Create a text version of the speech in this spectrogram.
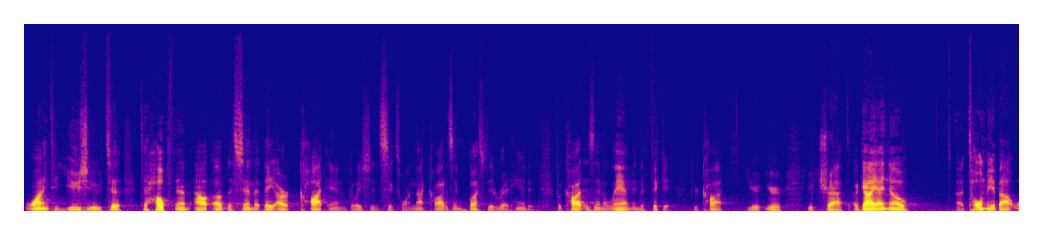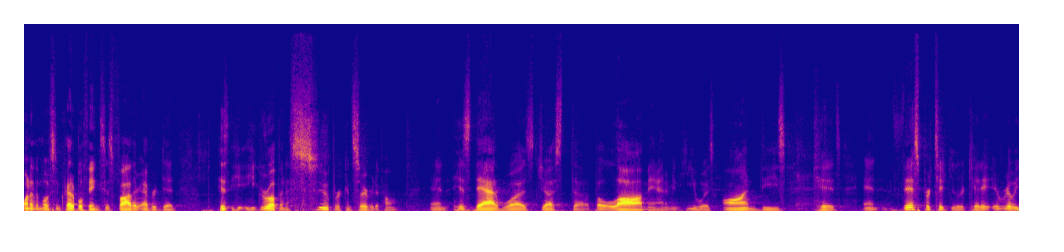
wanting to use you to, to help them out of the sin that they are caught in, Galatians 6 1. Not caught as in busted red handed, but caught as in a lamb in the thicket. You're caught, you're, you're, you're trapped. A guy I know uh, told me about one of the most incredible things his father ever did. His, he, he grew up in a super conservative home. And his dad was just the, the law man. I mean, he was on these kids. And this particular kid, it, it really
